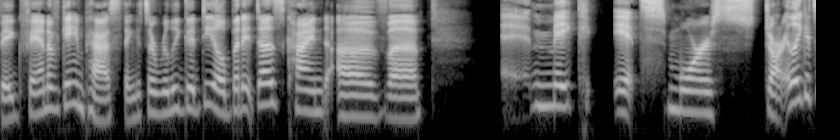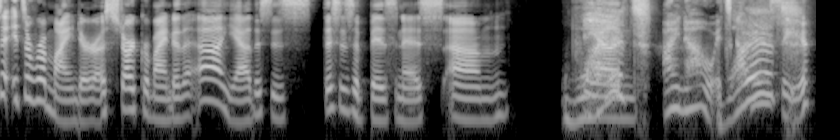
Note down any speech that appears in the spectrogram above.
big fan of Game Pass, think it's a really good deal, but it does kind of uh, eh, make it more stark like it's a it's a reminder a stark reminder that ah yeah this is this is a business um what? i know it's What? crazy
